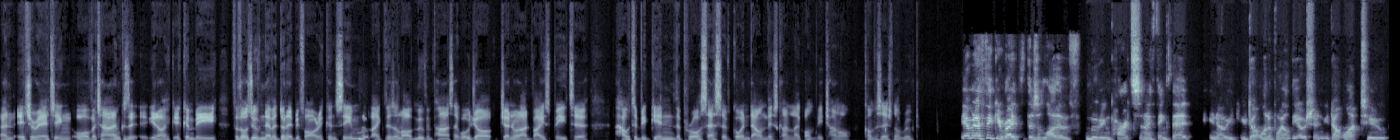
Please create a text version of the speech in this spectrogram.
and iterating over time? Because it, you know, it, it can be for those who have never done it before. It can seem mm-hmm. like there's a lot of moving parts. Like, what would your general advice be to how to begin the process of going down this kind of like omni-channel conversational route? Yeah, I mean, I think you're right. There's a lot of moving parts, and I think that you know you, you don't want to boil the ocean. You don't want to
